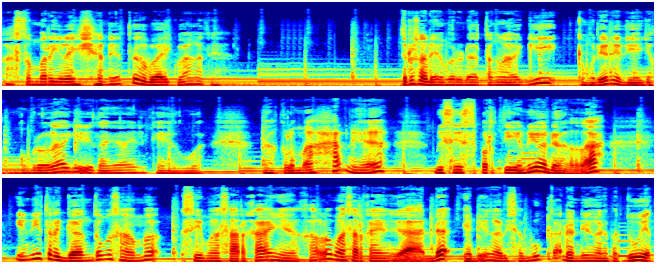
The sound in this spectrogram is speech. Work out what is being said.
Customer relationnya tuh baik banget ya. Terus ada yang baru datang lagi kemudian ya diajak ngobrol lagi ditanyain kayak gue nah kelemahannya bisnis seperti ini adalah ini tergantung sama si masarkanya. Kalau masarkanya nggak ada ya dia nggak bisa buka dan dia nggak dapat duit.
